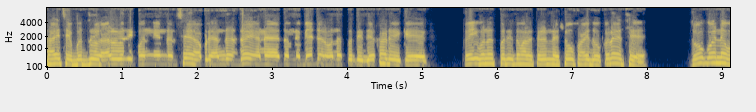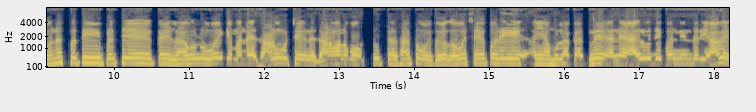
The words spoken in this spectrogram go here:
થાય છે બધું આયુર્વેદિક વનની અંદર છે. આપણે અંદર જઈ અને તમને બે ચાર વનસ્પતિ દેખાડવી કે કઈ વનસ્પતિ તમારા શરીરને શું ફાયદો કરે છે. જો કોઈને વનસ્પતિ પ્રત્યે કઈ ઓલું હોય કે મને જાણવું છે અને જાણવાનો બહુ ઉત્સુકતા થતું હોય તો એક અવશ્ય એકવાર અહીંયા મુલાકાત લે અને આયુર્વેદિક વનની અંદર આવે.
